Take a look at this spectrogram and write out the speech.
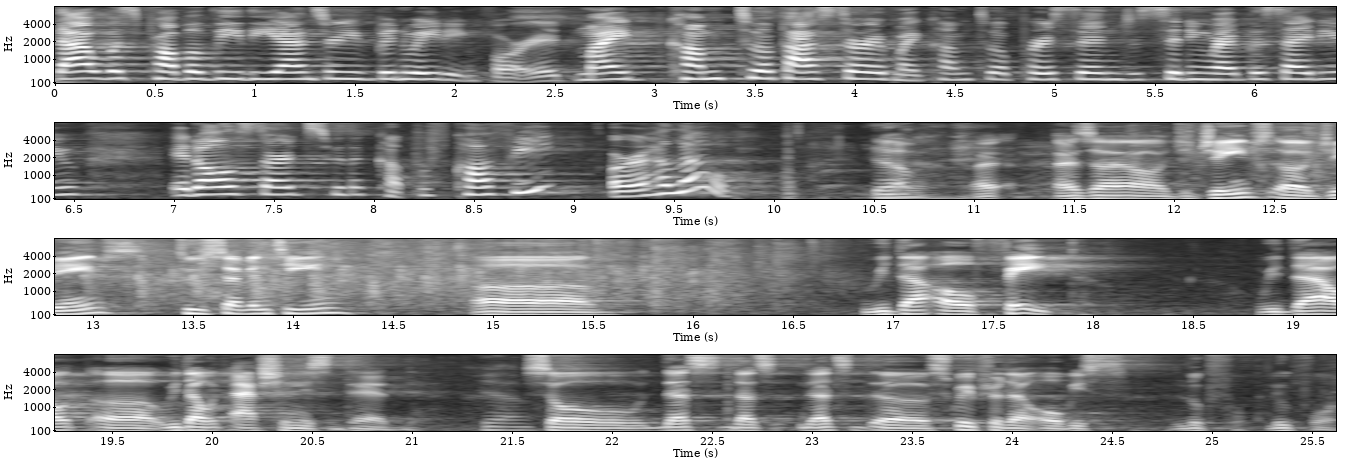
That was probably the answer you've been waiting for. It might come to a pastor, it might come to a person just sitting right beside you. It all starts with a cup of coffee or a hello. Yeah. I- As I, uh, James, uh, James 2.17, uh, without uh, faith, without, uh, without action is dead. Yeah. So that's, that's, that's the scripture that I always look for. Look for.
